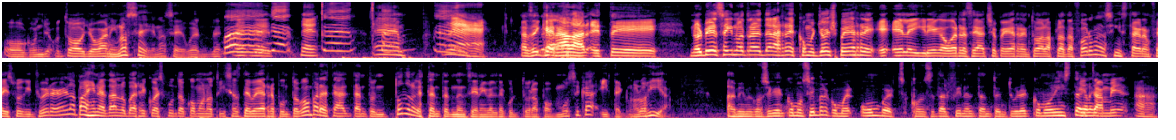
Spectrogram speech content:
o con Giovanni, no sé, no sé. Así que nada, este, no olvides seguirnos a través de las redes como GeorgePR, LY o RCHPR en todas las plataformas, Instagram, Facebook y Twitter, en la página downloadberrequest.com o noticiasdbr.com para estar al tanto en todo lo que está en tendencia a nivel de cultura, pop, música y tecnología. A mí me consiguen como siempre como el Umberts con Z al final tanto en Twitter como en Instagram. Y también, ajá.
